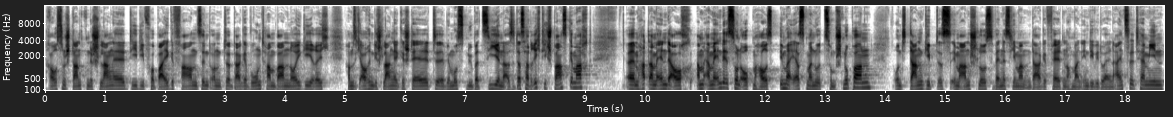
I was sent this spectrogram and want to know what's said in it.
Draußen stand eine Schlange, die, die vorbeigefahren sind und äh, da gewohnt haben, waren neugierig, haben sich auch in die Schlange gestellt. Äh, wir mussten überziehen. Also das hat richtig Spaß gemacht. Ähm, hat am Ende auch, am, am Ende ist so ein Open House immer erstmal nur zum Schnuppern und dann gibt es im Anschluss, wenn es jemandem da gefällt, nochmal einen individuellen Einzeltermin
